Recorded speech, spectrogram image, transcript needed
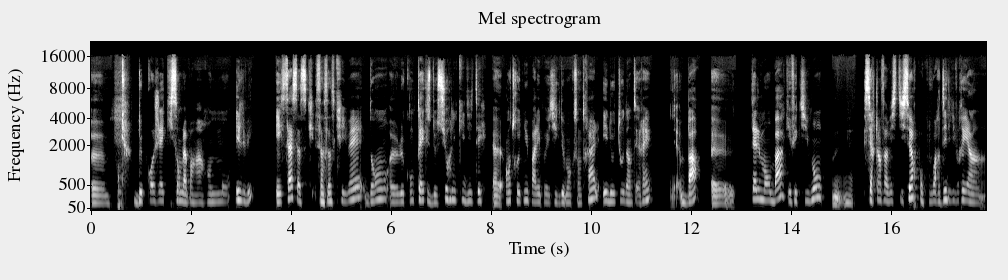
de projets qui semblent avoir un rendement élevé. Et ça, ça, s'inscrivait dans le contexte de surliquidité entretenue par les politiques de banque centrale et de taux d'intérêt bas, tellement bas qu'effectivement, mmh, certains investisseurs, pour pouvoir délivrer un,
